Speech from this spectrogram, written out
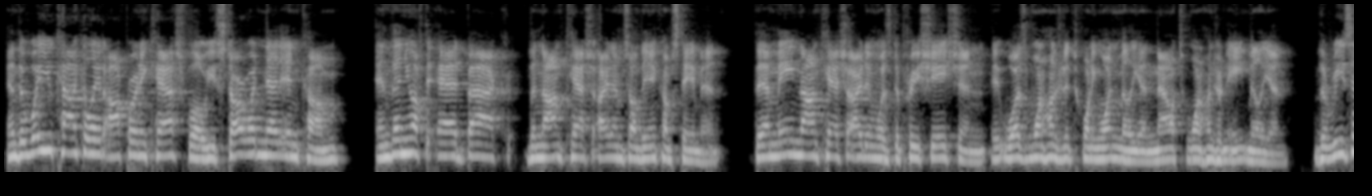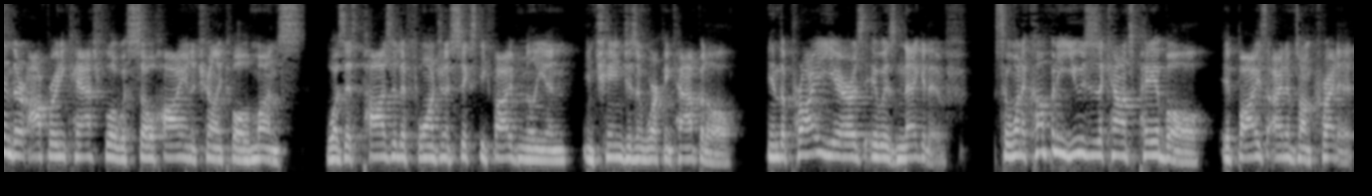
And the way you calculate operating cash flow, you start with net income, and then you have to add back the non-cash items on the income statement. Their main non-cash item was depreciation. It was 121 million. Now it's 108 million. The reason their operating cash flow was so high in the trailing 12 months was its positive 465 million in changes in working capital. In the prior years, it was negative. So when a company uses accounts payable, it buys items on credit.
